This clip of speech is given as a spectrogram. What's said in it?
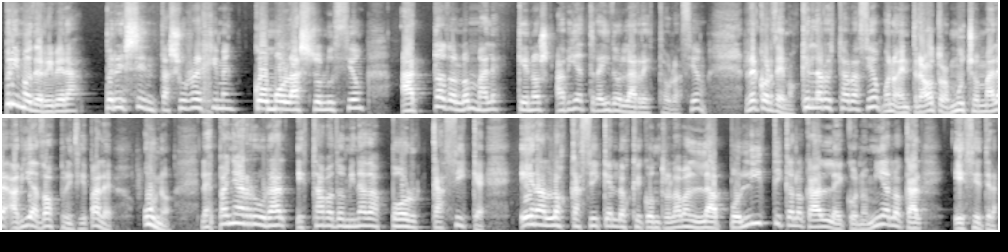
Primo de Rivera presenta su régimen como la solución a todos los males que nos había traído la restauración. Recordemos que en la restauración, bueno, entre otros muchos males, había dos principales. Uno, la España rural estaba dominada por caciques. Eran los caciques los que controlaban la política local, la economía local, etc.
